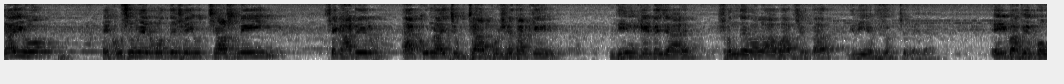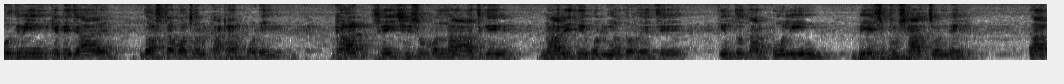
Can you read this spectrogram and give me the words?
যাই হোক এই কুসুমের মধ্যে সেই উচ্ছ্বাস নেই, সে ঘাটের এক কোনায় চুপচাপ বসে থাকে, দিন কেটে যায়, সন্ধেবেলা আবার সে তার গৃহে ফেরত চলে যায়। এইভাবে বহুদিন কেটে যায়, দশটা বছর কাটার পরে ঘাট সেই শিশুকন্যা আজকে নারীতে পরিণত হয়েছে, কিন্তু তার মলিন বেশভূষার জন্যে তার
